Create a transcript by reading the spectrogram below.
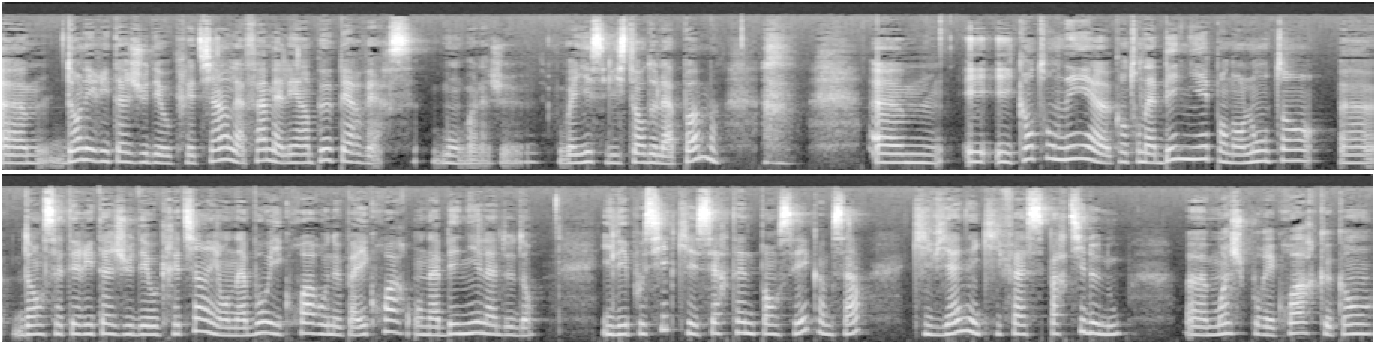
Euh, dans l'héritage judéo-chrétien, la femme, elle est un peu perverse. Bon, voilà, vous voyez, c'est l'histoire de la pomme. Euh, et, quand on est, euh, quand on a baigné pendant longtemps euh, dans cet héritage judéo-chrétien et on a beau y croire ou ne pas y croire, on a baigné là-dedans. Il est possible qu'il y ait certaines pensées comme ça qui viennent et qui fassent partie de nous. moi, je pourrais croire que quand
